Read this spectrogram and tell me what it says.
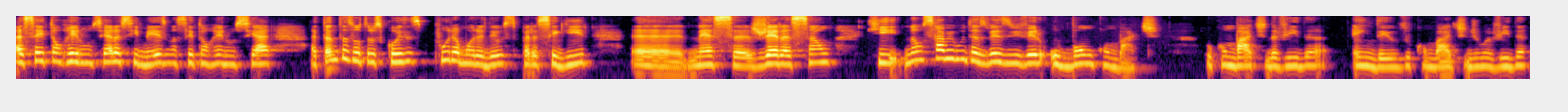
aceitam renunciar a si mesmos, aceitam renunciar a tantas outras coisas por amor a Deus para seguir nessa geração que não sabe muitas vezes viver o bom combate, o combate da vida em Deus, o combate de uma vida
